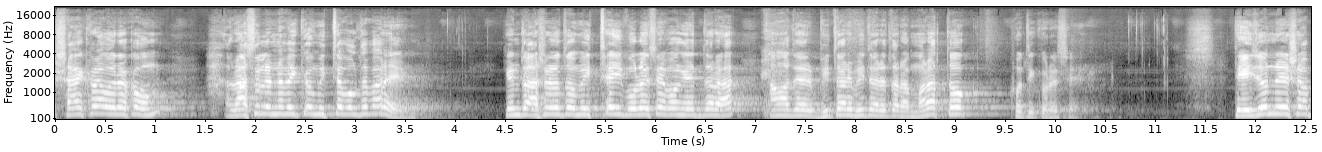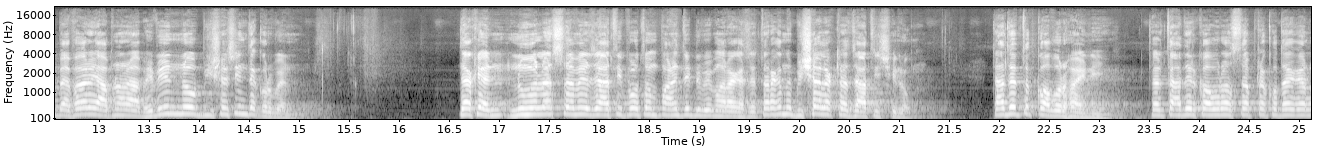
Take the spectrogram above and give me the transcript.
শায়করা ওরকম, রাসুলের নামে কেউ মিথ্যা বলতে পারে? কিন্তু আসলে তো মিথ্যেই বলেছে এবং এর দ্বারা আমাদের ভিতরে ভিতরে তারা মারাত্মক ক্ষতি করেছে। তো এই জন্য এসব ব্যাপারে আপনারা বিভিন্ন বিষয় চিন্তা করবেন। দেখেন নুহুল আসলামের জাতি প্রথম পানিতে ডুবে মারা গেছে। তারা কিন্তু বিশাল একটা জাতি ছিল। তাদের তো কবর হয়নি। তাহলে তাদের কবর আস্তাবটা কোথায় গেল?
